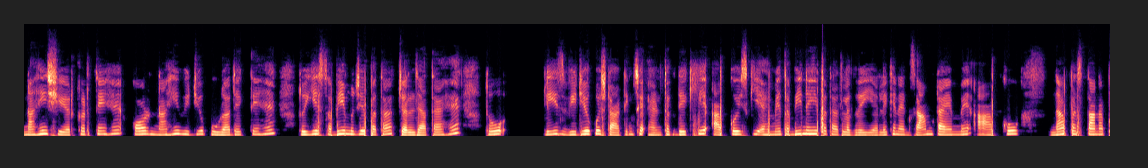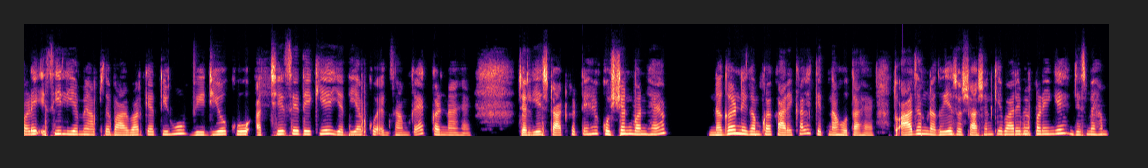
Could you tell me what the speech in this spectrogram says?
ना ही शेयर करते हैं और ना ही वीडियो पूरा देखते हैं तो ये सभी मुझे पता चल जाता है। तो प्लीज़ वीडियो को स्टार्टिंग से एंड तक देखिए। आपको इसकी अहमियत अभी नहीं पता लग रही है, लेकिन एग्ज़ाम टाइम में आपको ना पछताना पड़े, इसीलिए मैं आपसे बार बार कहती हूँ, वीडियो को अच्छे से देखिए यदि आपको एग्ज़ाम क्रैक करना है। चलिए स्टार्ट करते हैं। क्वेश्चन वन है, नगर निगम का कार्यकाल कितना होता है? तो आज हम नगरीय स्वशासन के बारे में पढ़ेंगे, जिसमें हम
